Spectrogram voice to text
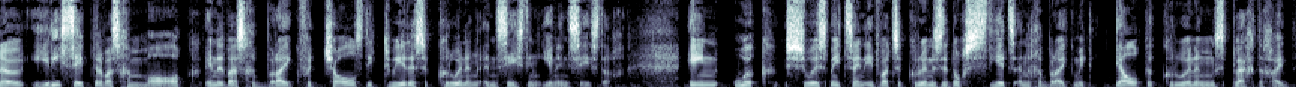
Nou hierdie septer was gemaak en dit was gebruik vir Charles II se kroning in 1661. En ook soos met sy Edward se kroon is dit nog steeds in gebruik met elke kroningsplegtigheid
